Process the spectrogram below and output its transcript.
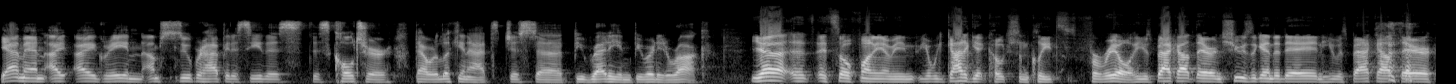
yeah, man, I, I agree, and I'm super happy to see this this culture that we're looking at just uh, be ready and be ready to rock. Yeah, it's, it's so funny. I mean, you know, we got to get Coach some cleats for real. He was back out there in shoes again today, and he was back out there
